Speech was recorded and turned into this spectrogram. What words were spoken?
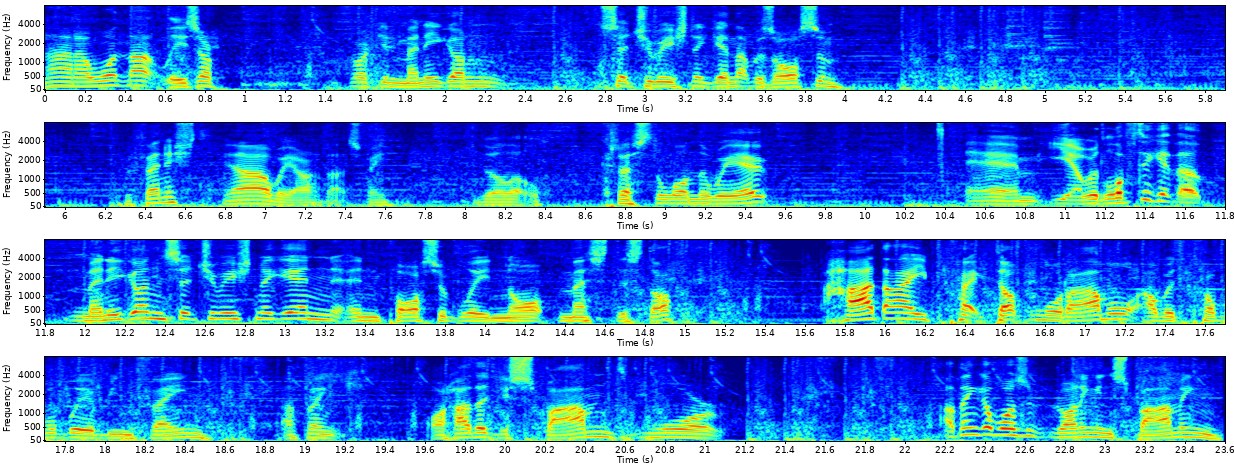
Man, I want that laser fucking minigun situation again. That was awesome. We finished? Yeah, we are. That's fine. Do a little crystal on the way out. Um, yeah, I would love to get that minigun situation again and possibly not miss the stuff. Had I picked up more ammo, I would probably have been fine, I think. Or had I just spammed more I think I wasn't running and spamming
